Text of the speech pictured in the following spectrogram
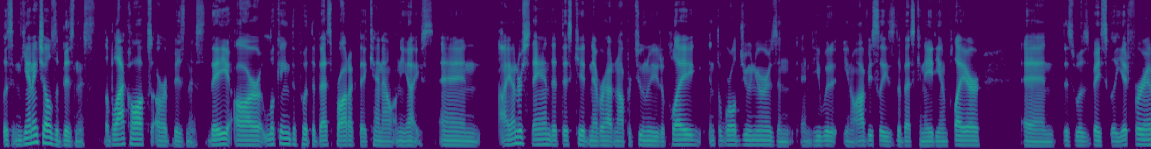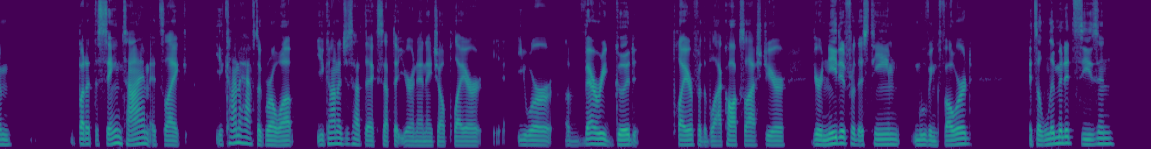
listen, the NHL is a business. The Blackhawks are a business. They are looking to put the best product they can out on the ice. And I understand that this kid never had an opportunity to play in the World Juniors, and and he would, you know, obviously he's the best Canadian player, and this was basically it for him. But at the same time, it's like you kind of have to grow up. You kind of just have to accept that you're an NHL player. You were a very good player for the Blackhawks last year. You're needed for this team moving forward. It's a limited season.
